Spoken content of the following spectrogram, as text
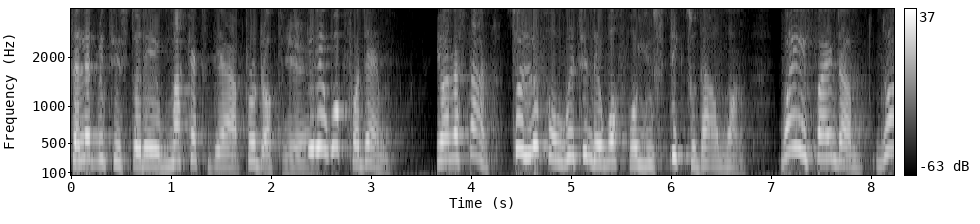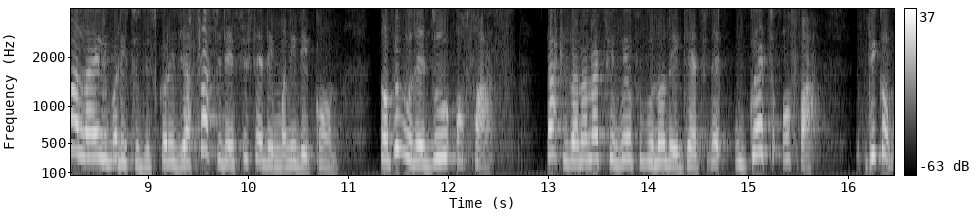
celebrities to the market their product. Yeah. It they work for them. You understand? So look for waiting they work for you, stick to that one. When you find them, don't allow anybody to discourage you. At first, they see say the money they come. Some people they do offers. That is another thing where people know they get. They get offer. Because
